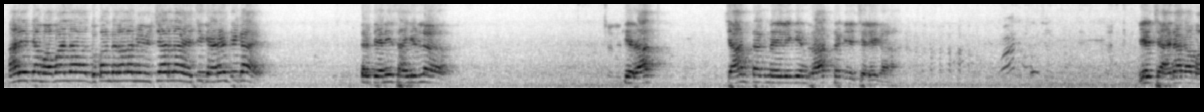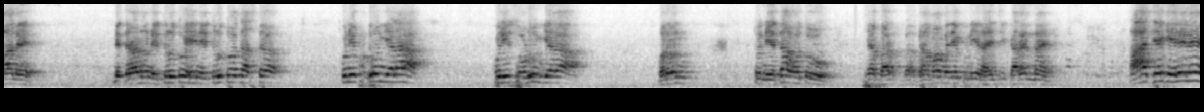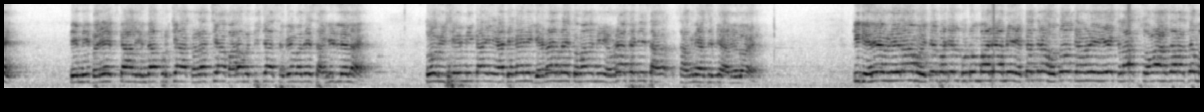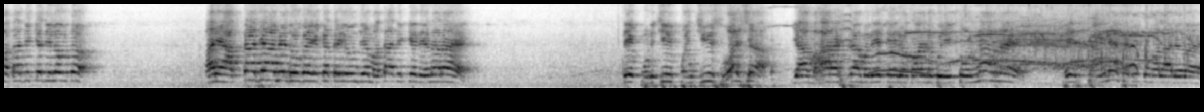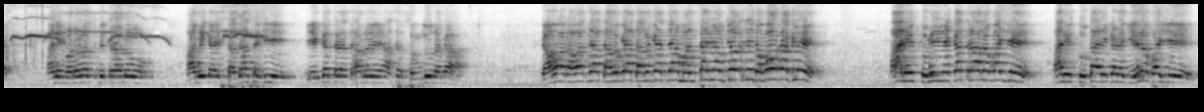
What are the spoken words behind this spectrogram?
आणि त्या मोबाईलला दुकानदाराला मी विचारलं याची गॅरंटी काय? तर त्यांनी सांगितलं कि रात चांद तक नाही लेकिन रात तक ये चलेगा. ये चायना का माल आहे मित्रांनो नेतृत्व हे नेतृत्वच असत. कुणी फुटून गेला कुणी सोडून गेला म्हणून तो नेता होतो. ह्या भ्रमामध्ये कुणी राहायचे कारण नाही. आज जे गेलेले ते मी बरेच काल इंदापूरच्या कळाच्या बारामतीच्या सभेमध्ये सांगितलेलं आहे. तो विषय मी काय या ठिकाणी घेणार नाही तुम्हाला मी एवढ्यासाठी सांगण्यासाठी आलेलो आहे. की गेल्या वेळेला मोहिते पटेल कुटुंबाने आम्ही एकत्र होतो त्यावेळी एक लाख सोळा हजाराचं मताधिक्य दिलं होतं. आणि आता जे आम्ही दोघं एकत्र येऊन जे मताधिक्य देणार आहे ते पुढची पंचवीस वर्ष या महाराष्ट्रामध्ये ते रेकॉर्ड कुणी तोडणार नाही हे सांगण्यासाठी तुम्हाला आलेलो आहे. आणि म्हणूनच मित्रांनो आम्ही काही सदासगी एकत्र झालोय असं समजू नका. गावागावातल्या तालुक्या तालुक्यातल्या माणसाने आमच्यावरती दबाव टाकले. आणि तुम्ही एकत्र आलं पाहिजे. आणि तुतारीकडे गेलं पाहिजे.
